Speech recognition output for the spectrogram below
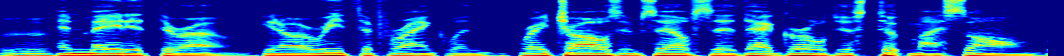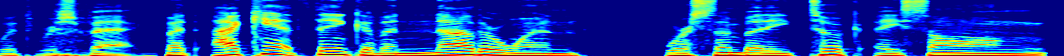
Mm-hmm. and made it their own. You know, Aretha Franklin, Ray Charles himself said, That girl just took my song with respect. But I can't think of another one where somebody took a song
